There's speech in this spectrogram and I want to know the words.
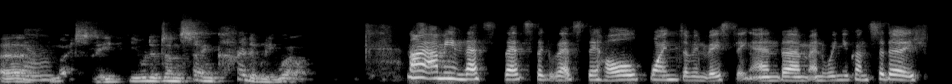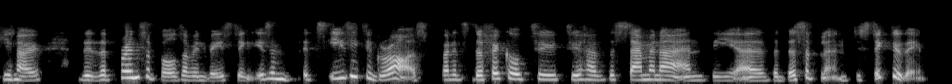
uh, yeah. mostly you would have done so incredibly well. No, I mean that's that's the that's the whole point of investing, and um, and when you consider, you know, the, the principles of investing isn't it's easy to grasp, but it's difficult to to have the stamina and the uh, the discipline to stick to them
